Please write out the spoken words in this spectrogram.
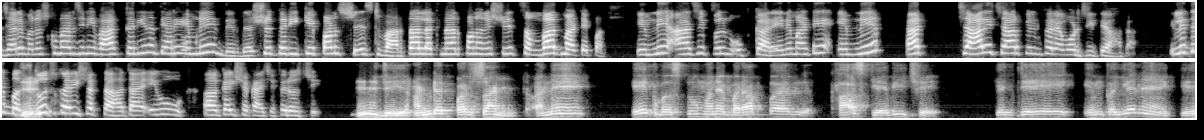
જ્યારે મનોજ કુમારજીની વાત કરીએ ને ત્યારે એમણે દિગ્દર્શક તરીકે પણ શ્રેષ્ઠ વાર્તા લખનાર પણ અને શ્રેષ્ઠ સંવાદ માટે પણ એમને આ જે ફિલ્મ ઉપકાર એને માટે એમને આ ચારે ચાર ફિલ્મફેર એવોર્ડ જીત્યા હતા. એટલે તે બધું જ કરી શકતા હતા એવું કહી શકાય છે. ફિરોઝજી. જી જી હંડ્રેડ પર્સન્ટ. અને એક વસ્તુ મને બરાબર ખાસ કહેવી છે કે જે એમ કહીએ ને કે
